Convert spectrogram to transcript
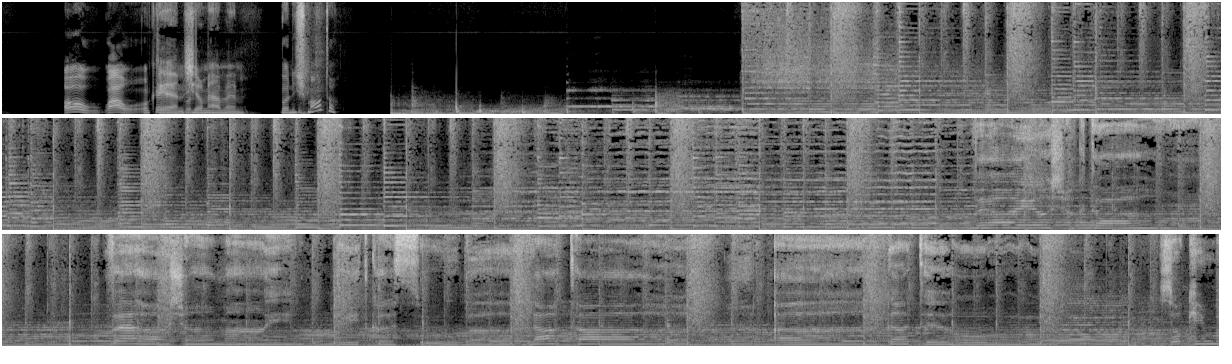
או, וואו, אוקיי. כן, בוא- שיר מהמם. בוא נשמע אותו. זו כמעט הייתה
